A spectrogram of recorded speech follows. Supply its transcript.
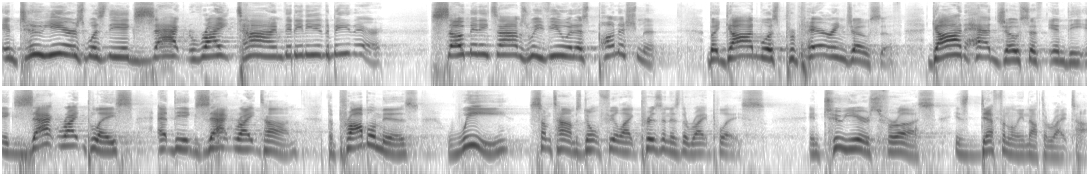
In two years was the exact right time that he needed to be there. So many times we view it as punishment, but God was preparing Joseph. God had Joseph in the exact right place at the exact right time. The problem is, we sometimes don't feel like prison is the right place. And two years for us is definitely not the right time.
